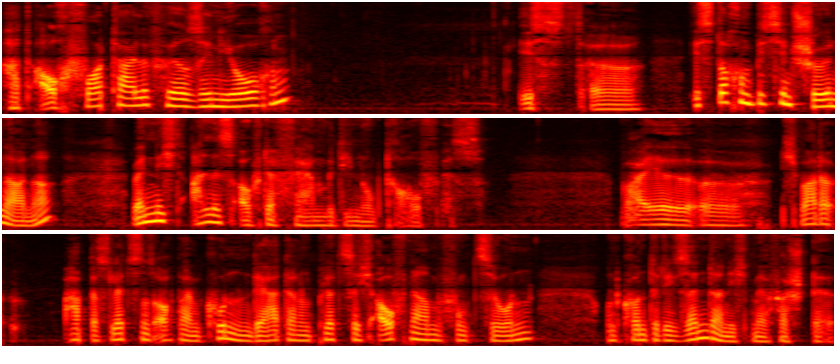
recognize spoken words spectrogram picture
Hat auch Vorteile für Senioren. ist, äh, ist doch ein bisschen schöner, ne? Wenn nicht alles auf der Fernbedienung drauf ist. Weil äh, ich war da, hab das letztens auch beim Kunden, der hat dann plötzlich Aufnahmefunktionen und konnte die Sender nicht mehr verstellen.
